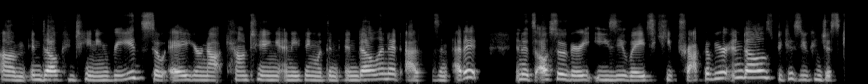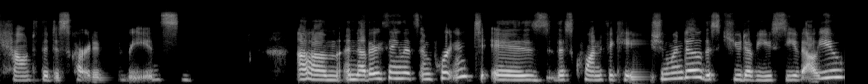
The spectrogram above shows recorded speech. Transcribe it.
um, indel containing reads. So A, you're not counting anything with an indel in it as an edit. And it's also a very easy way to keep track of your indels because you can just count the discarded reads. Um, another thing that's important is this quantification window, this QWC value.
